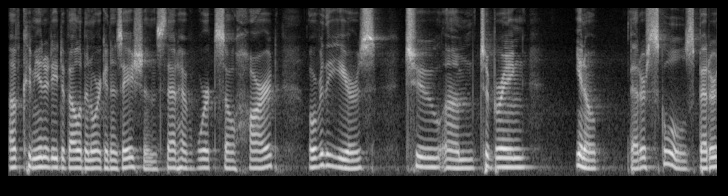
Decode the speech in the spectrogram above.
of community development organizations that have worked so hard over the years to, um, to bring, you know, better schools, better,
